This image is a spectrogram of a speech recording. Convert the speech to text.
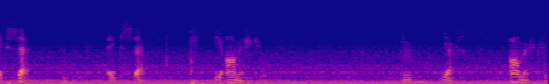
Except, except the Amish chew. hmm Yes, Amish chew.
